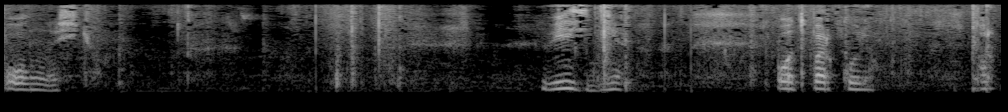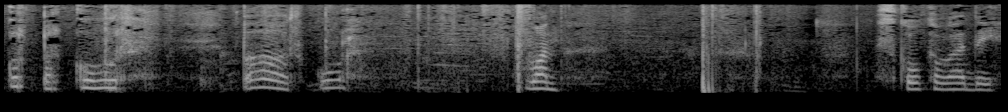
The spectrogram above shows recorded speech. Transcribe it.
Полностью. Везде. Вот паркур. Паркур, паркур. Паркур. Вон. Сколько воды.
